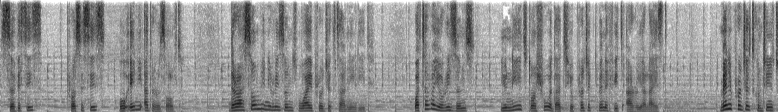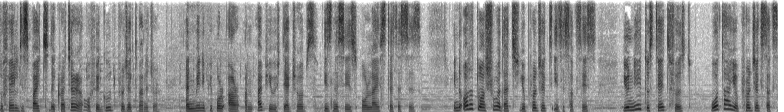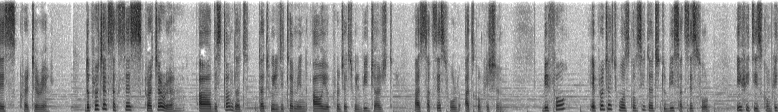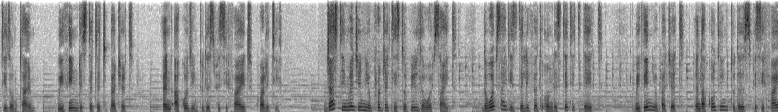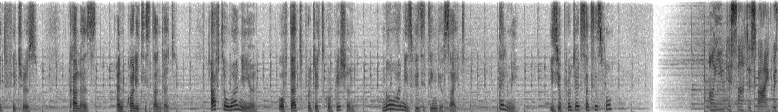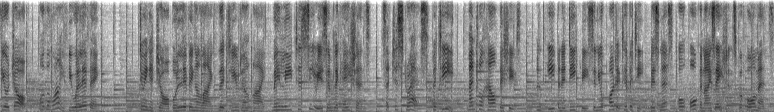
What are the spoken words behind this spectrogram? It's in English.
services, processes, or any other result. There are so many reasons why projects are needed. Whatever your reasons, you need to ensure that your project benefits are realized. Many projects continue to fail despite the criteria of a good project manager, and many people are unhappy with their jobs, businesses, or life statuses. In order to ensure that your project is a success, you need to state first what are your project success criteria. The project success criteria are the standard that will determine how your project will be judged as successful at completion. Before, a project was considered to be successful if it is completed on time, within the stated budget, and according to the specified quality. Just imagine your project is to build a website. The website is delivered on the stated date, within your budget, and according to the specified features, colors, and quality standard. After one year of that project completion, no one is visiting your site. Tell me, is your project successful? Are you dissatisfied with your job or the life you are living? Doing a job or living a life that you don't like may lead to serious implications such as stress, fatigue, mental health issues, and even a decrease in your productivity, business, or organization's performance.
